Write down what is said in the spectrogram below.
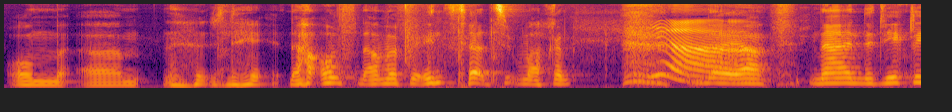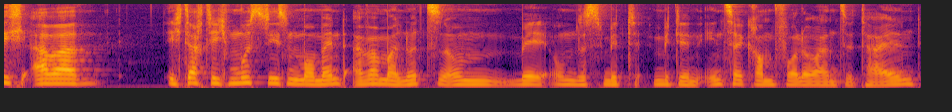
um ähm, eine, eine Aufnahme für Insta zu machen. ja. Naja, nein, nicht wirklich, aber ich dachte, ich muss diesen Moment einfach mal nutzen, um, um das mit, mit den Instagram-Followern zu teilen,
